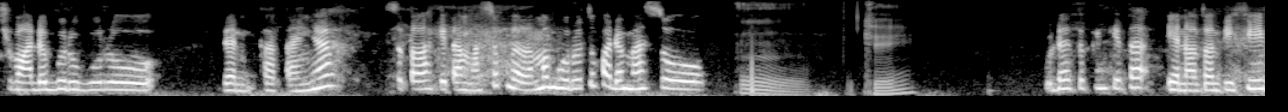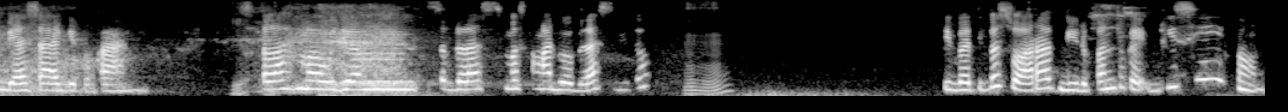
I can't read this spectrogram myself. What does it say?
cuma ada guru-guru dan katanya setelah kita masuk nggak lama guru tuh pada masuk. Hmm. Oke. Udah tuh kan kita ya nonton TV biasa gitu kan. Ya. Setelah mau jam 11 mau setengah 12 gitu, Hmm. tiba-tiba suara di depan tuh kayak berisik bang.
